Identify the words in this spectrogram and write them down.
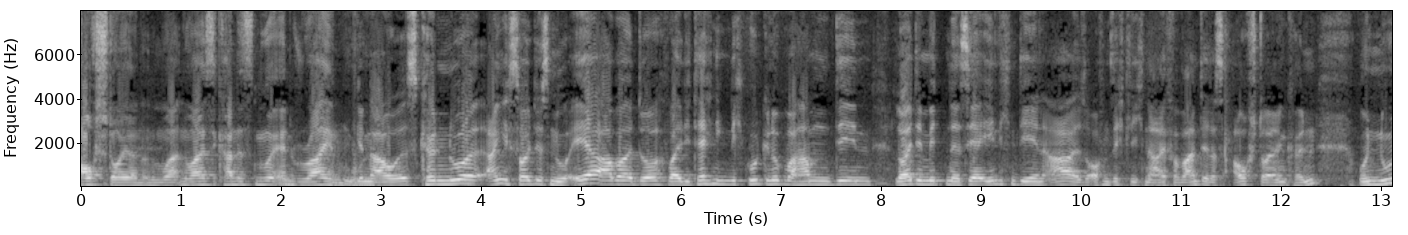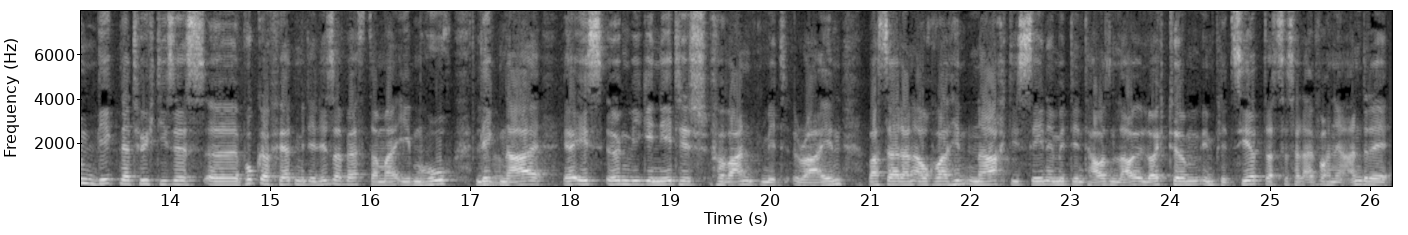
auch steuern. Und normalerweise kann es nur Andrew Ryan. Genau, es können nur, eigentlich sollte es nur er, aber durch, weil die Technik nicht gut genug war, haben den Leute mit einer sehr ähnlichen DNA, also offensichtlich nahe Verwandte, das auch steuern können. Und nun legt natürlich dieses äh, Booker-Pferd mit Elizabeth da mal eben hoch, legt genau. nahe, er ist irgendwie genetisch verwandt mit Ryan, was da dann auch war hinten nach die Szene mit den tausend Leuchttürmen impliziert, dass das halt einfach eine andere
